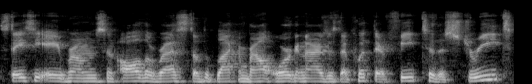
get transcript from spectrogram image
Stacey Abrams and all the rest of the Black and Brown organizers that put their feet to the street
